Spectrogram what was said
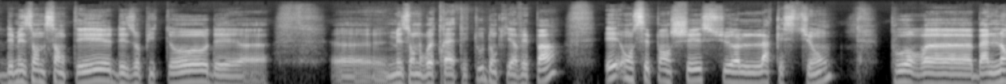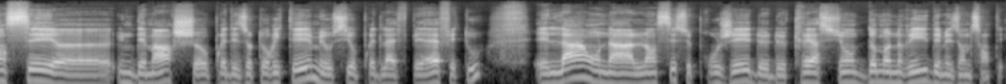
des maisons de santé, des hôpitaux, des maisons de retraite et tout. Donc il n'y avait pas. Et on s'est penché sur la question pour euh, ben, lancer euh, une démarche auprès des autorités, mais aussi auprès de la FPF et tout. Et là, on a lancé ce projet de, création d'aumônerie des maisons de santé.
